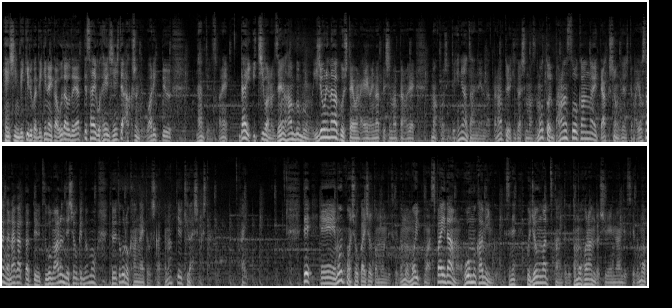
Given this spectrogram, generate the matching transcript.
変身できるかできないかうだうだやって最後変身してアクションで終わりっていう、なんていうんですかね、第1話の前半部分を異常に長くしたような映画になってしまったので、まあ個人的には残念だったなという気がします。もっとバランスを考えてアクションを増やして、まあ予算がなかったっていう都合もあるんでしょうけども、そういうところを考えてほしかったなっていう気がしました。はい。で、えー、もう一本紹介しようと思うんですけども、もう一本はスパイダーマンホームカミングですね。これジョン・ワッツ監督、トム・ホランド主演なんですけども、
